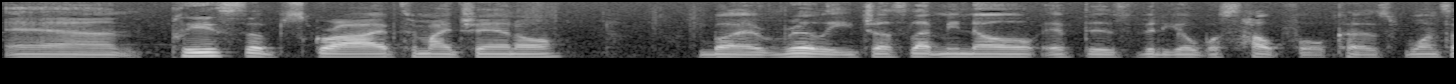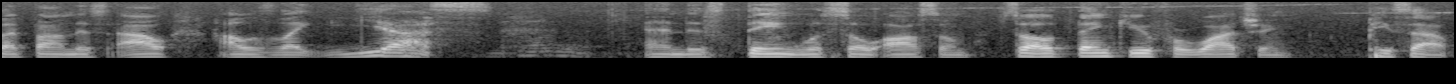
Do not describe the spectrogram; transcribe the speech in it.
And please subscribe to my channel but really just let me know if this video was helpful because once i found this out i was like yes! And this thing was so awesome. So thank you for watching. Peace out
